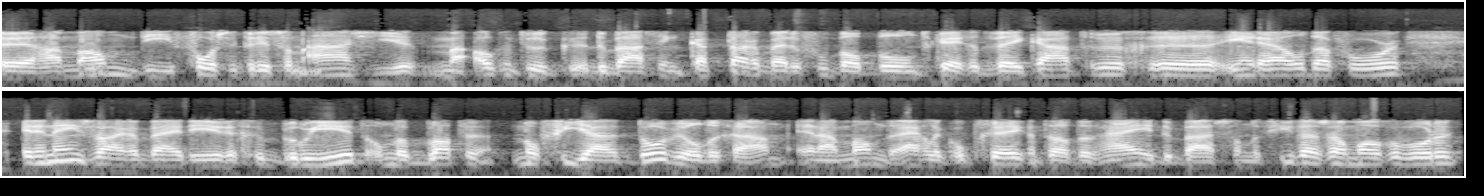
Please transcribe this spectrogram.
Uh, haar man, die voorzitter is van Azië, maar ook natuurlijk de baas in Qatar bij de voetbalbond, kreeg het WK terug uh, in ruil daarvoor. En ineens waren beide heren gebrouilleerd omdat Blatter nog via door wilde gaan. En haar man eigenlijk op gerekend had dat hij de baas van de FIFA zou mogen worden.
